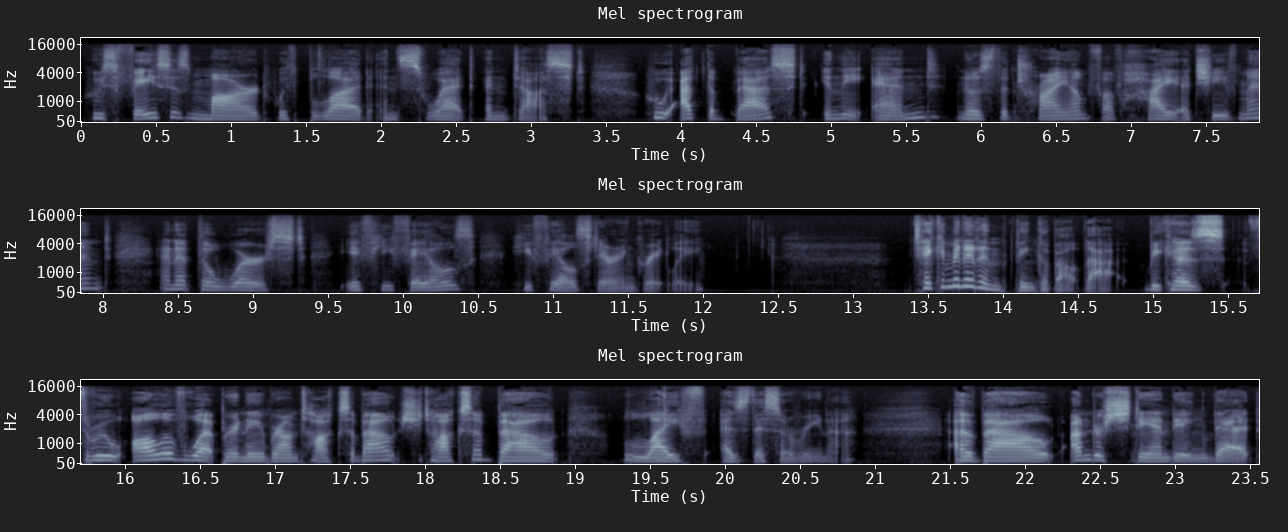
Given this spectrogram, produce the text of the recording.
whose face is marred with blood and sweat and dust, who at the best, in the end, knows the triumph of high achievement, and at the worst, if he fails, he fails daring greatly. Take a minute and think about that because through all of what Brene Brown talks about, she talks about life as this arena, about understanding that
